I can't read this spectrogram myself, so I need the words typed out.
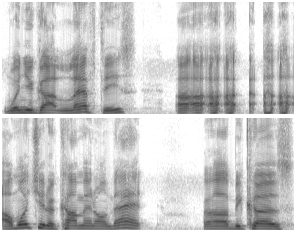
when you got lefties. Uh, I, I, I, I want you to comment on that uh, because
